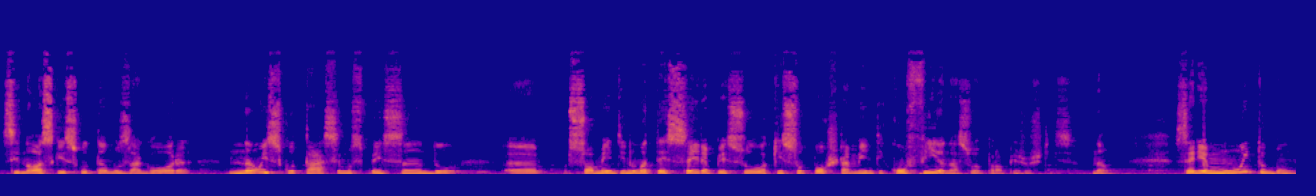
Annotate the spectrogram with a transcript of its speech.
se nós que escutamos agora não escutássemos pensando uh, somente numa terceira pessoa que supostamente confia na sua própria justiça. Não. Seria muito bom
